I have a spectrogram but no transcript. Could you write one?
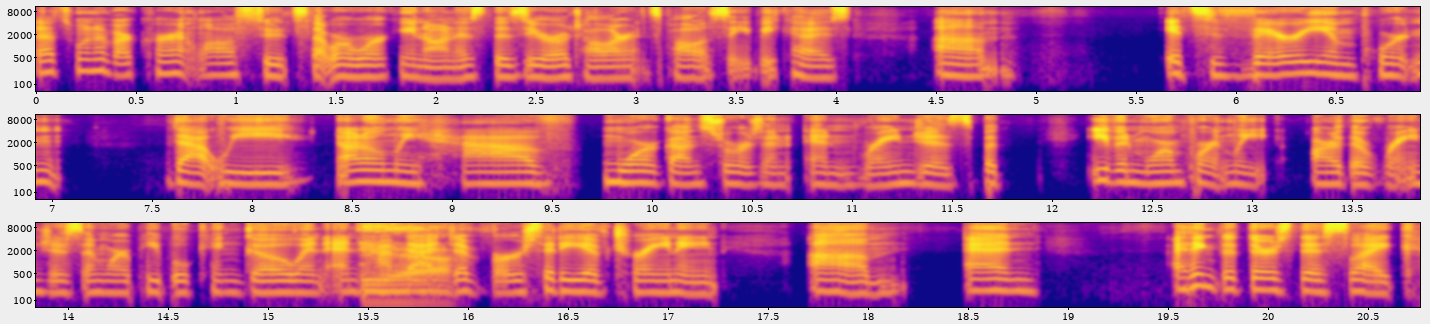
that's one of our current lawsuits that we're working on is the zero tolerance policy because um, it's very important that we not only have more gun stores and, and ranges, but even more importantly, are the ranges and where people can go and, and have yeah. that diversity of training. Um, and I think that there's this like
